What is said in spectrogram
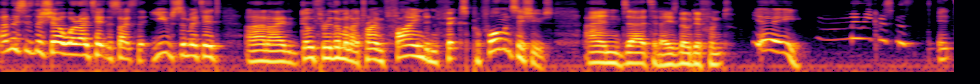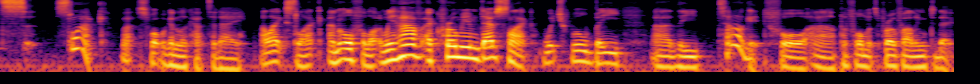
And this is the show where I take the sites that you've submitted and I go through them and I try and find and fix performance issues. And uh, today's no different. Yay! Merry Christmas! It's Slack. That's what we're going to look at today. I like Slack an awful lot. And we have a Chromium Dev Slack, which will be uh, the target for our performance profiling today.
